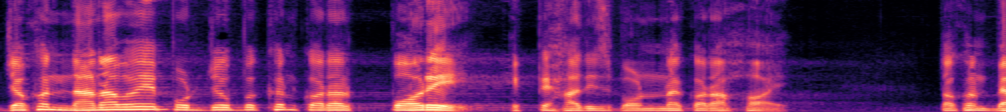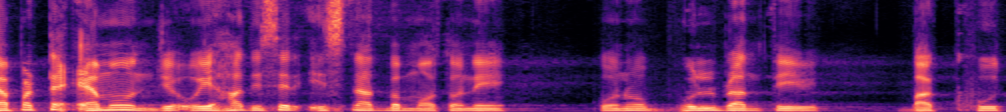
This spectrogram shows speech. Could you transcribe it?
যখন নানাভাবে পর্যবেক্ষণ করার পরে একটা হাদিস বর্ণনা করা হয় তখন ব্যাপারটা এমন যে ওই হাদিসের ইসনাদ বা মতনে কোনো ভুলভ্রান্তি বা খুঁত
